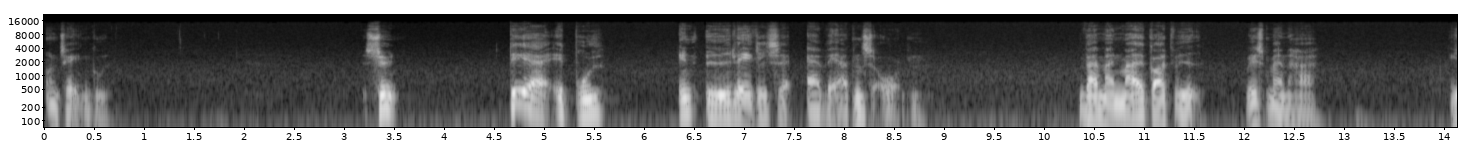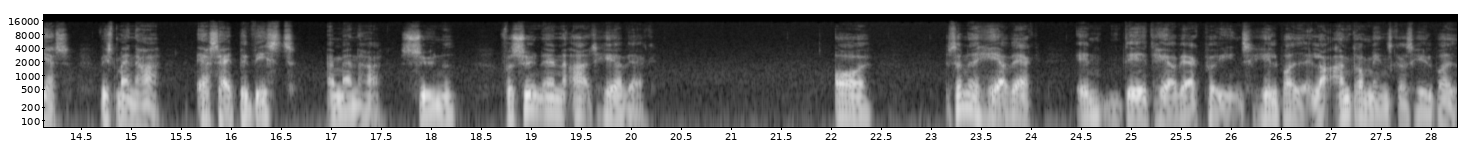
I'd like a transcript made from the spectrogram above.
undtagen Gud. Synd, det er et brud, en ødelæggelse af verdensorden hvad man meget godt ved, hvis man har, yes, hvis man har, er sig bevidst, at man har syndet. For synd er en art herværk. Og sådan noget herværk, enten det er et herværk på ens helbred, eller andre menneskers helbred,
